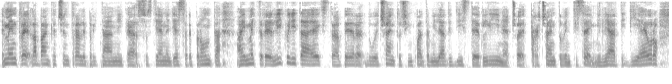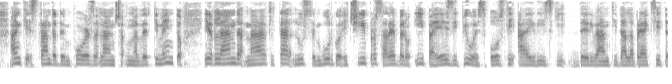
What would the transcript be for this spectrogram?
E mentre la Banca Centrale Britannica sostiene di essere pronta a emettere liquidità extra per 200 150 miliardi di sterline, cioè 326 miliardi di euro. Anche Standard Poor's lancia un avvertimento. Irlanda, Malta, Lussemburgo e Cipro sarebbero i paesi più esposti ai rischi derivanti dalla Brexit,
